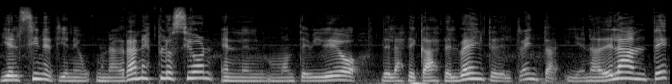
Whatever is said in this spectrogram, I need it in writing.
Y el cine tiene una gran explosión en el Montevideo de las décadas del 20, del 30 y en adelante,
